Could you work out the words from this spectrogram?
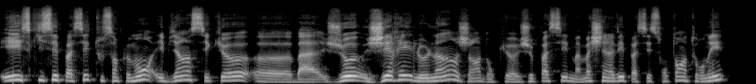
Et ce qui s'est passé tout simplement, eh bien, c'est que euh, bah, je gérais le linge, hein, donc euh, je passais ma machine à laver passait son temps à tourner.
